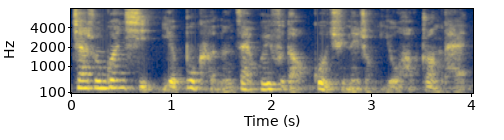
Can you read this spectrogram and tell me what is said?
加中关系也不可能再恢复到过去那种友好状态。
